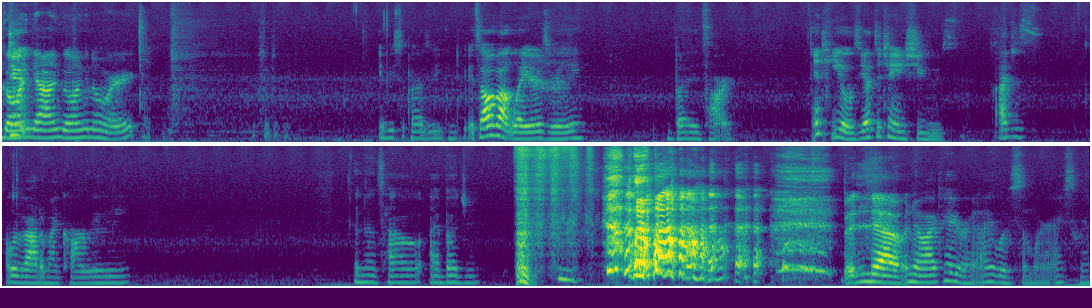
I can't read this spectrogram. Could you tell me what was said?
Going out and going to work. You'd be surprised what you can do. It's all about layers, really, but it's hard. It heals. You have to change shoes. I just I live out of my car really, and that's how I budget. but no, no, I pay rent. I live somewhere. I swear.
